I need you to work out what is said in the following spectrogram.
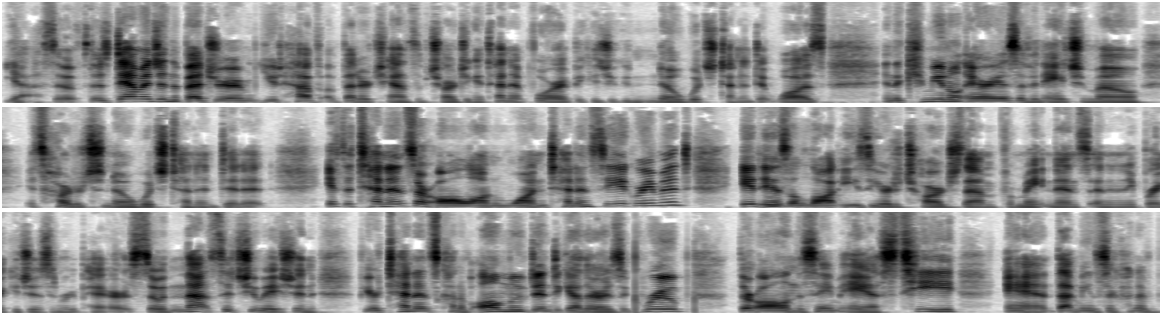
Yeah, so if there's damage in the bedroom, you'd have a better chance of charging a tenant for it because you can know which tenant it was. In the communal areas of an HMO, it's harder to know which tenant did it. If the tenants are all on one tenancy agreement, it is a lot easier to charge them for maintenance and any breakages and repairs. So in that situation, if your tenants kind of all moved in together as a group, they're all on the same AST, and that means they're kind of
